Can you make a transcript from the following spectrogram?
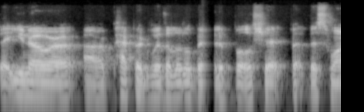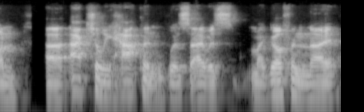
that you know are, are peppered with a little bit of bullshit. But this one uh, actually happened. Was I was my girlfriend and I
